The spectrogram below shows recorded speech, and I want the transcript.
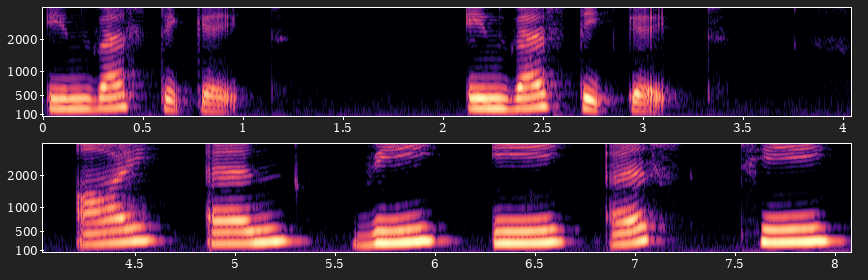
investigate, investigate, I N V E S T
